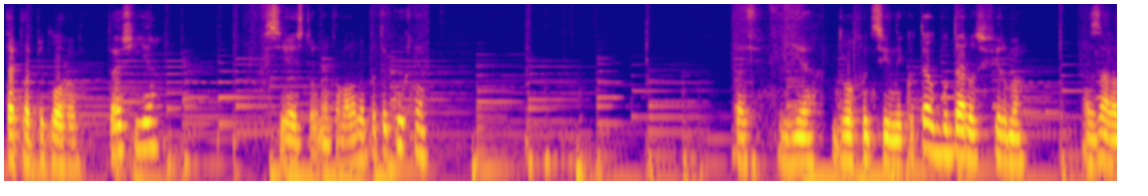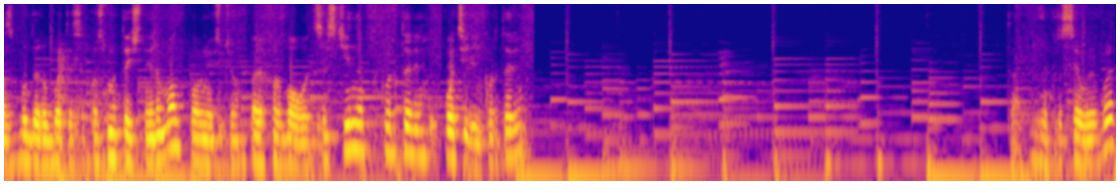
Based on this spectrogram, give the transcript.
Тепла підлога теж є. З цієї сторони там мала би бути кухня. Теж є двофункційний котел Будерус фірми. Зараз буде робитися косметичний ремонт, повністю перефарбовуються стіни в квартирі, по цілій квартирі. Так, дуже красивий вид.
